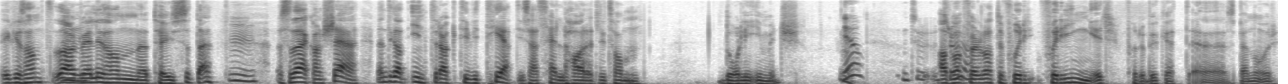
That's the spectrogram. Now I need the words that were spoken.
ikke sant? Det hadde vært Mm. veldig sånn eh, tøysete. Mm. Så det er kanskje Vent ikke at interaktivitet i seg selv har et litt sånn dårlig image. Ja, tror, At man føler at det for, forringer, for å bruke et uh, spennende ord.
